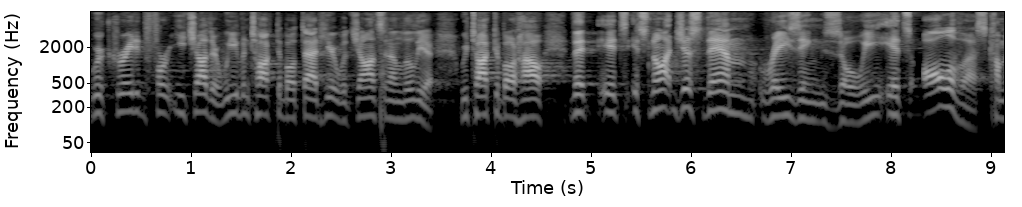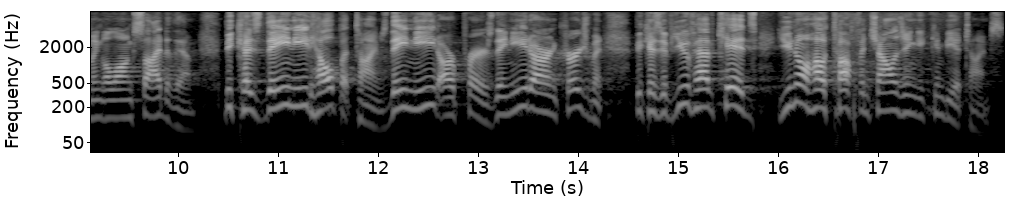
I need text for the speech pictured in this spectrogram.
we're created for each other. We even talked about that here with Johnson and Lilia. We talked about how that it's, it's not just them raising Zoe, it's all of us coming alongside of them because they need help at times. They need our prayers, they need our encouragement. Because if you've had kids, you know how tough and challenging it can be at times.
